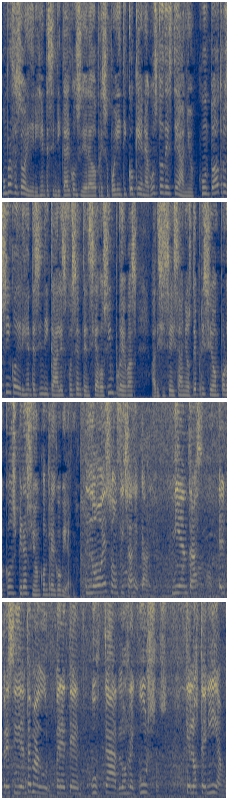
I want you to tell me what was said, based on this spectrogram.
un profesor y dirigente sindical considerado preso político que en agosto de este año, junto a otros cinco dirigentes sindicales, fue sentenciado sin pruebas a 16 años de prisión por conspiración contra el gobierno. No son fichas de cambio. Mientras el presidente Maduro pretende buscar los recursos que los teníamos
